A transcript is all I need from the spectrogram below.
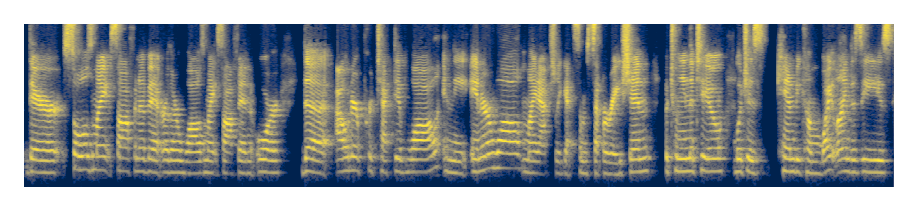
Their soles might soften a bit or their walls might soften, or the outer protective wall and the inner wall might actually get some separation between the two, which is can become white line disease.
